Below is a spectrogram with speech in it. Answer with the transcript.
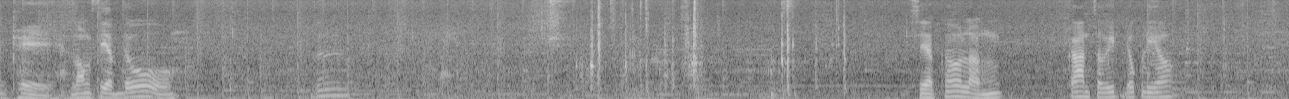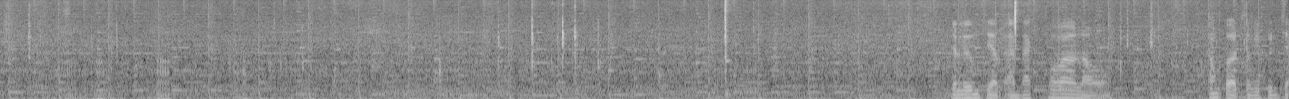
โอเค ลองเสียบดูเสียบเข้าหลังก้านสวิตช์ยกเลี้ยว อย่าลืมเสียบแอร์แบ็กเพราะว่าเราต้องเปิดสวิตช์กุญแจ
